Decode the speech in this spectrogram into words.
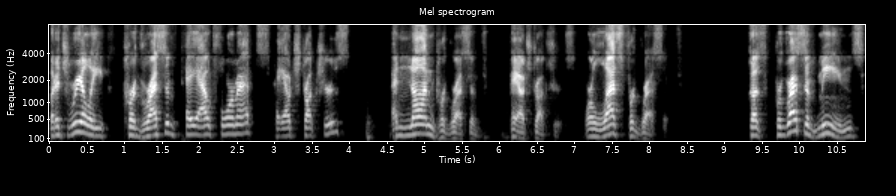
but it's really progressive payout formats, payout structures, and non progressive payout structures or less progressive. Because progressive means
